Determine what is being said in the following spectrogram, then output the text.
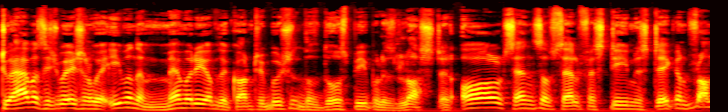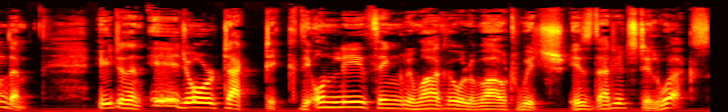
to have a situation where even the memory of the contributions of those people is lost and all sense of self esteem is taken from them. It is an age old tactic, the only thing remarkable about which is that it still works.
